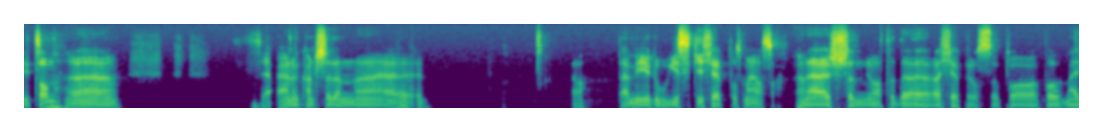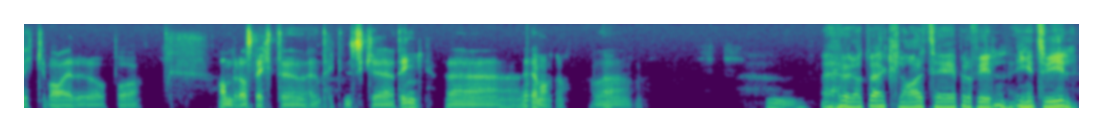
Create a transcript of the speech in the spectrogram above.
litt sånn. Uh, så jeg er nok kanskje den uh, det er mye logiske kjøp hos meg, altså. Men jeg skjønner jo at det, jeg kjøper også på, på merkevarer og på andre aspekter enn tekniske ting. Det, det gjør man jo. Det, mm. Jeg hører at du er en klar T i profilen. Ingen tvil.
